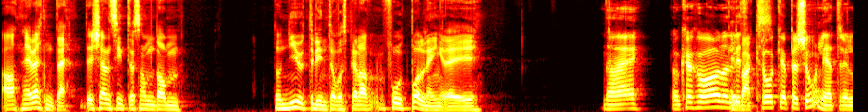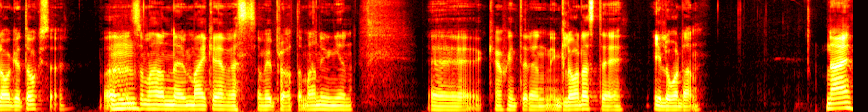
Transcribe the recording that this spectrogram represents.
ja, jag vet inte. Det känns inte som de, de njuter inte av att spela fotboll längre i, Nej, de kanske har lite Bucks. tråkiga personligheter i laget också. Mm. Som han eh, Mike Evans som vi pratade om. Han är ju ingen, eh, kanske inte den gladaste i lådan. nej.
